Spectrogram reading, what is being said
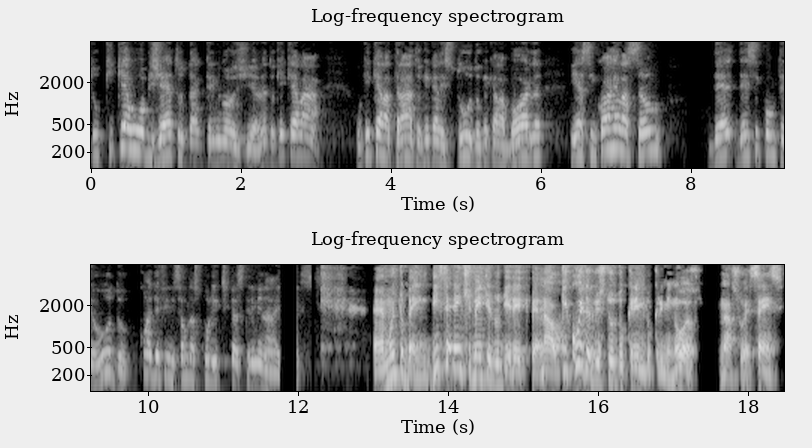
do que, que é o objeto da criminologia, né? do que, que ela, o que, que ela trata, o que, que ela estuda, o que, que ela aborda, e assim, qual a relação de, desse conteúdo com a definição das políticas criminais. É, muito bem. Diferentemente do direito penal, que cuida do estudo do crime do criminoso, na sua essência,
